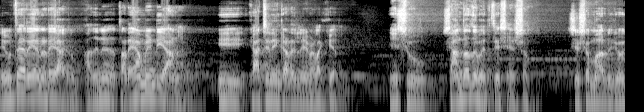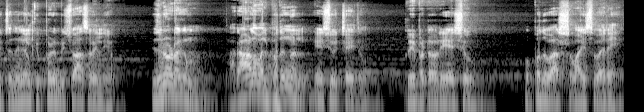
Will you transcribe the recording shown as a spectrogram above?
ദൈവത്തെ അറിയാനിടയാകും അതിന് തടയാൻ വേണ്ടിയാണ് ഈ കാറ്റിനെയും കടലിനെയും ഇളക്കിയത്. യേശു ശാന്തത വരുത്തിയ ശേഷം ശിഷ്യന്മാരോട് ചോദിച്ചു നിങ്ങൾക്കിപ്പോഴും വിശ്വാസമില്ലയോ? ഇതിനോടകം ധാരാളം അത്ഭുതങ്ങൾ യേശു ചെയ്തു. പ്രിയപ്പെട്ടവർ യേശു മുപ്പത് വർഷ വയസ്സ് വരെ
